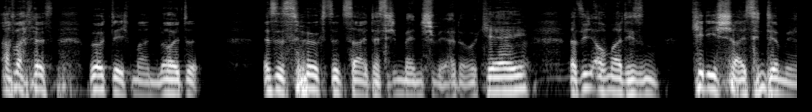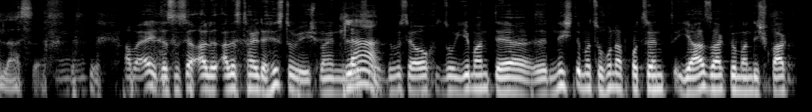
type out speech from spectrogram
Aber das wirklich, Mann, Leute, es ist höchste Zeit, dass ich Mensch werde, okay? Dass ich auch mal diesen Kiddie-Scheiß hinter mir lasse. Aber ey, das ist ja alles, alles Teil der History. Ich meine, Klar. Du bist ja auch so jemand, der äh, nicht immer zu 100% Ja sagt, wenn man dich fragt,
